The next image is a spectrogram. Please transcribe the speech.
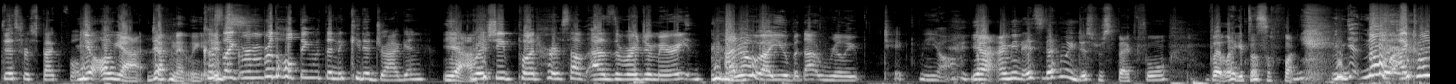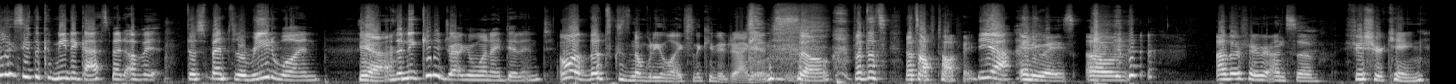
disrespectful. yeah, oh yeah, definitely. Because like remember the whole thing with the Nikita Dragon yeah, where she put herself as the Virgin Mary. Mm-hmm. I don't know about you, but that really ticked me off. yeah. I mean, it's definitely disrespectful, but like it's also funny. Yeah, no, I totally see the comedic aspect of it. The Spencer Reid one, yeah. the Nikita Dragon one, I didn't. well, that's because nobody likes Nikita Dragon. So, but that's that's off topic. Yeah. Anyways, um, other favorite unsub, Fisher King.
